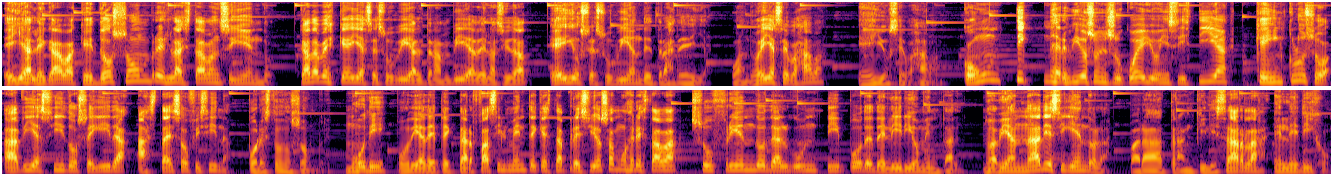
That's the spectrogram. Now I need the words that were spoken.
Ella alegaba que dos hombres la estaban siguiendo. Cada vez que ella se subía al tranvía de la ciudad, ellos se subían detrás de ella. Cuando ella se bajaba, ellos se bajaban. Con un tic nervioso en su cuello, insistía que incluso había sido seguida hasta esa oficina por estos dos hombres. Moody podía detectar fácilmente que esta preciosa mujer estaba sufriendo de algún tipo de delirio mental. No había nadie siguiéndola. Para tranquilizarla, él le dijo,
